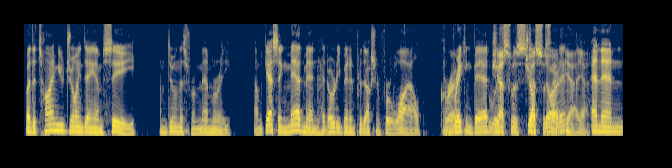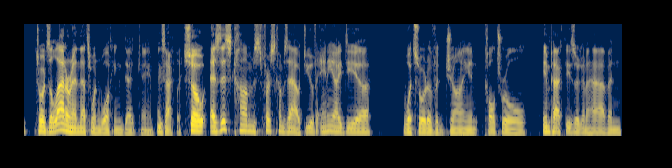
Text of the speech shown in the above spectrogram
By the time you joined AMC, I'm doing this from memory. I'm guessing Mad Men had already been in production for a while. Correct. Breaking Bad was just was just, just starting. Yeah, yeah. And then towards the latter end, that's when Walking Dead came. Exactly. So as this comes first comes out, do you have any idea what sort of a giant cultural impact these are going to have, and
